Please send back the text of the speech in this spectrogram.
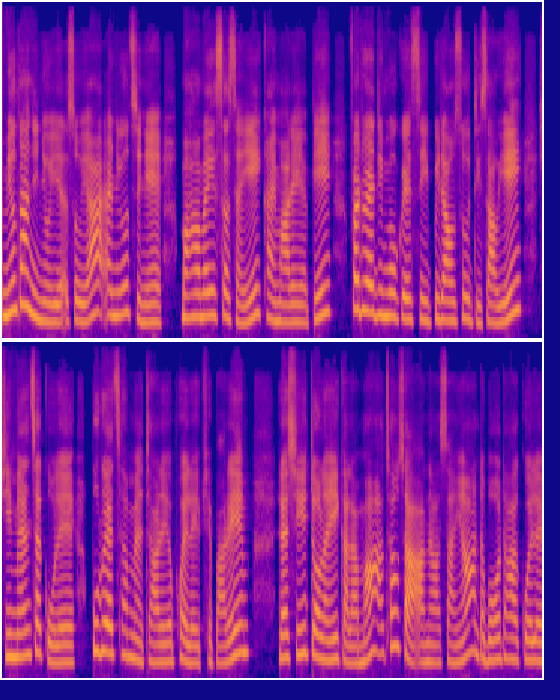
အမျိုးသားညီညွတ်ရေးအစိုးရ NUG နဲ့မဟာမိတ်ဆက်ဆံရေးခိုင်မာတဲ့အပြင် Federal Democracy ပြည်ထောင်စုတည်ဆောက်ရေးရည်မှန်းချက်ကိုလည်းပူးတွဲချမှတ်ထားတဲ့အဖွဲ့လည်းဖြစ်ပါတယ်။လက်ရှိတော်လှန်ရေးကာလမှာအထောက်အစာအာဏာဆိုင်ရာတဘောထားကွဲလွဲ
